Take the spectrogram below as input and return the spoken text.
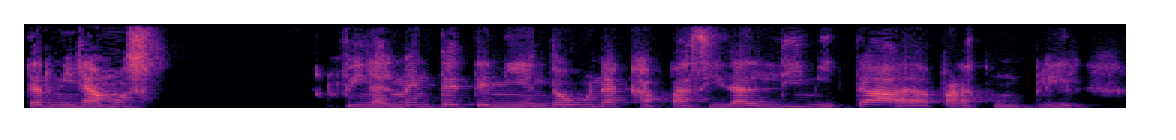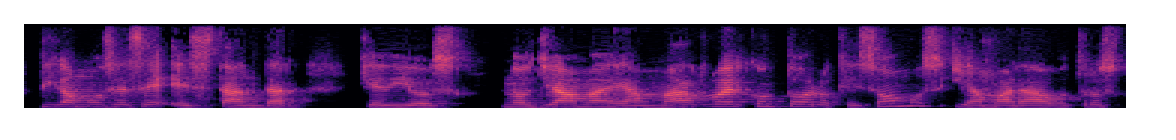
terminamos finalmente teniendo una capacidad limitada para cumplir, digamos, ese estándar que Dios nos llama de amarlo a Él con todo lo que somos y amar a otros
